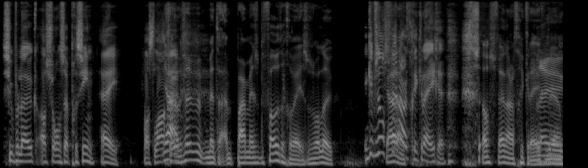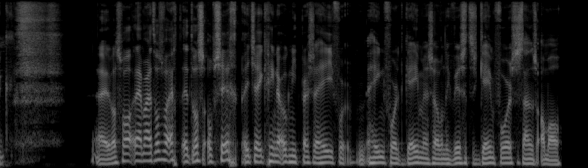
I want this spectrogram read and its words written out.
superleuk als je ons hebt gezien. Hey, was lachen. Ja, we zijn met een paar mensen op de foto geweest. Dat was wel leuk. Ik heb zelfs Shout-out. fanart gekregen. Zelfs fanart gekregen. ja. Leuk. Nee, het was wel, nee, maar het was wel echt, het was op zich, weet je, ik ging daar ook niet per se heen voor, heen voor het game en zo, want ik wist het is Gameforce. Er staan dus allemaal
